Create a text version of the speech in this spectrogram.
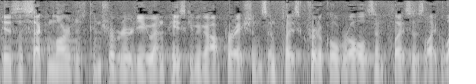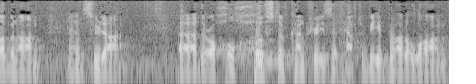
is the second largest contributor to UN peacekeeping operations and plays critical roles in places like Lebanon and Sudan. Uh, there are a whole host of countries that have to be brought along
